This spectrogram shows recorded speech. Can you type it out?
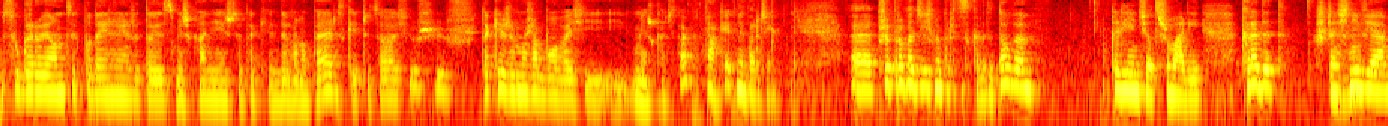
sugerujących podejrzeń, że to jest mieszkanie jeszcze takie deweloperskie czy coś. Już, już takie, że można było wejść i, i mieszkać, tak? Tak, jak najbardziej. E, przeprowadziliśmy proces kredytowy. Klienci otrzymali kredyt szczęśliwie.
